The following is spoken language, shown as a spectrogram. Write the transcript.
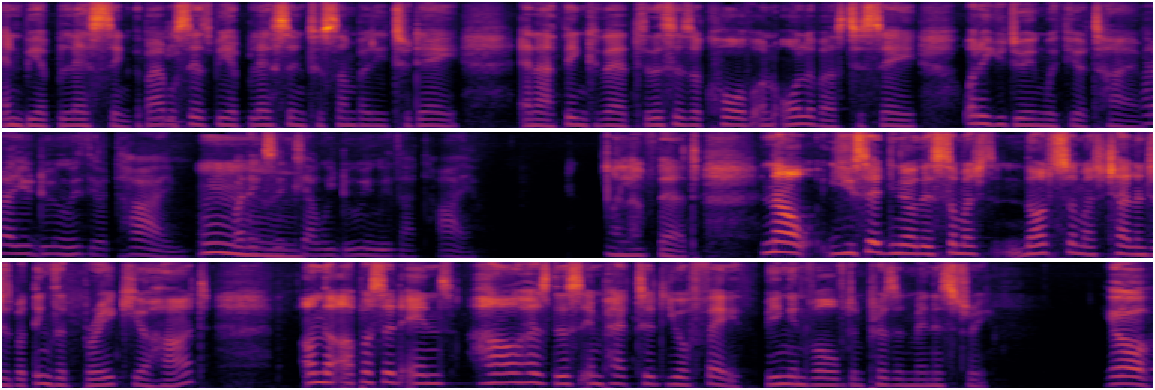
and be a blessing. The Bible says, be a blessing to somebody today. And I think that this is a call on all of us to say, what are you doing with your time? What are you doing with your time? Mm. What exactly are we doing with our time? I love that. Now, you said, you know, there's so much, not so much challenges, but things that break your heart. On the opposite ends, how has this impacted your faith, being involved in prison ministry? Yo,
